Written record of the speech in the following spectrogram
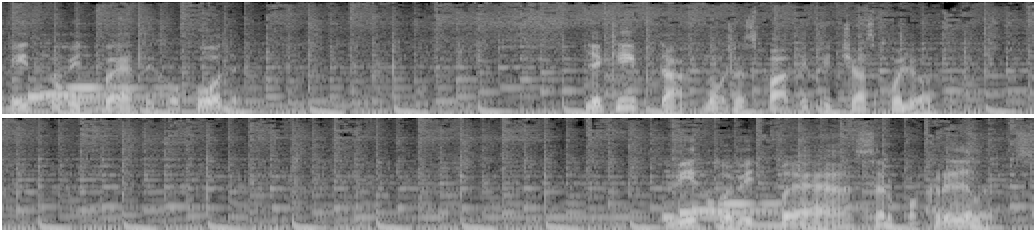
Відповідь Б. Тихоходи. Який птах може спати під час польоту? Відповідь Б. Серпокрилець.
